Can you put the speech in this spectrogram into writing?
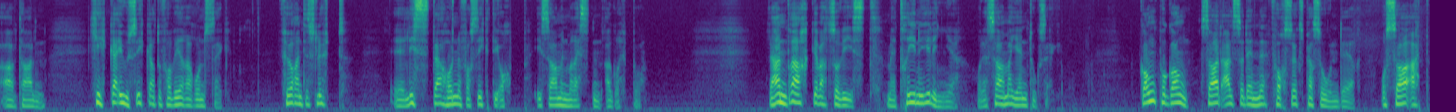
avtalen, kikka usikkert og forvirra rundt seg, før han til slutt eh, lista hånda forsiktig opp i sammen med resten av gruppa. Det andre arket vart så vist, med tre nye linjer, og det samme gjentok seg. Gang på gang satt altså denne forsøkspersonen der og sa at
